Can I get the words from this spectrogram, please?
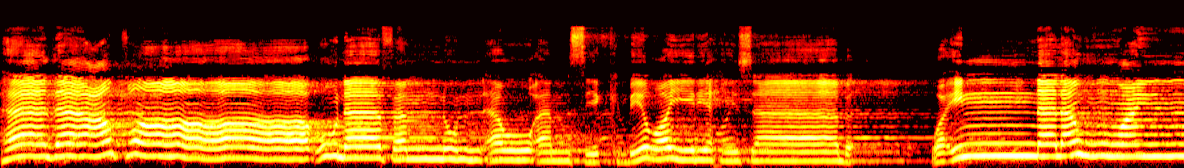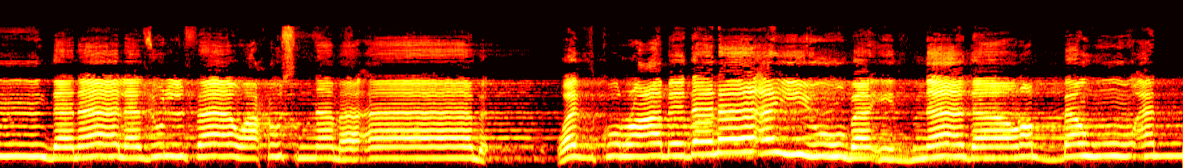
هذا عطاؤنا فامنن أو أمسك بغير حساب وإن له عندنا لزلفى وحسن مآب واذكر عبدنا أيوب إذ نادى ربه أن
